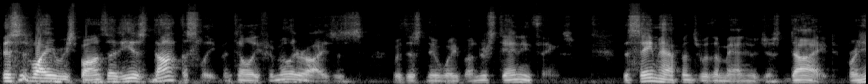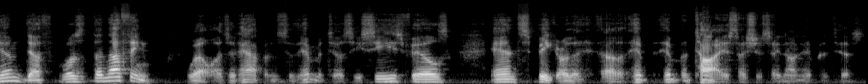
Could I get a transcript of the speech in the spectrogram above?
This is why he responds that he is not asleep until he familiarizes with this new way of understanding things. The same happens with a man who just died. For him, death was the nothing. Well, as it happens to the hypnotist, he sees, feels, and speak, or the uh, hypnotized, I should say, not hypnotist.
